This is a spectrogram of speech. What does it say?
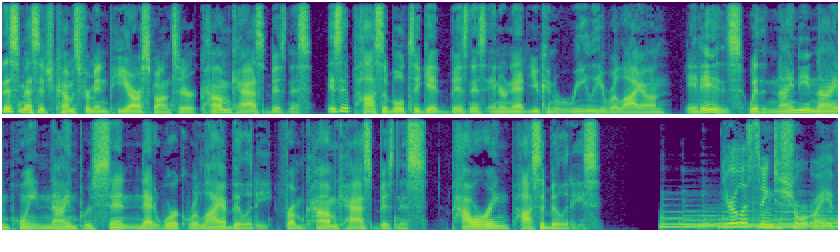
This message comes from NPR sponsor Comcast Business. Is it possible to get business internet you can really rely on? It is with 99.9% network reliability from Comcast Business, powering possibilities. You're listening to Shortwave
